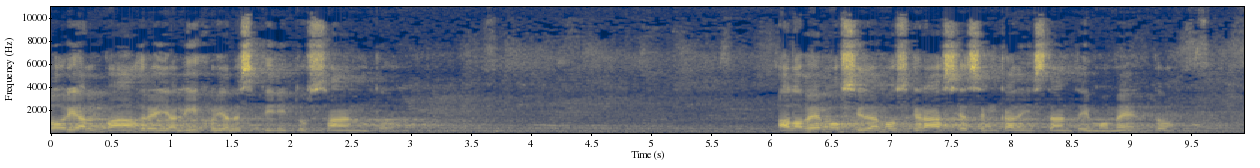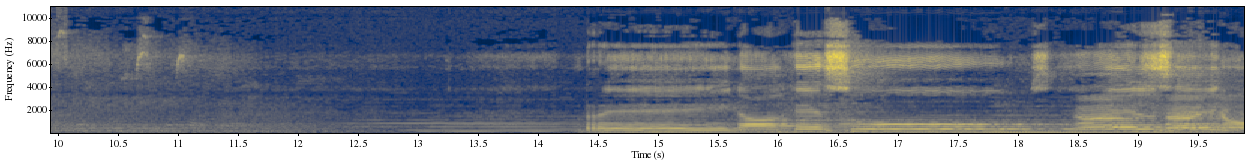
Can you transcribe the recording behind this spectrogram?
Gloria al Padre y al Hijo y al Espíritu Santo. Alabemos y demos gracias en cada instante y momento. Reina Jesús, el Señor.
